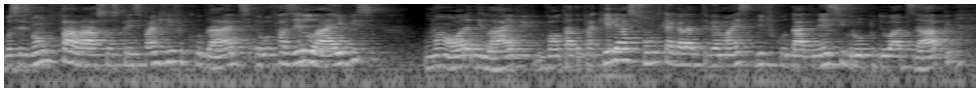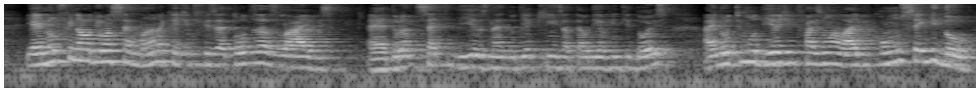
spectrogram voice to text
Vocês vão falar suas principais dificuldades. Eu vou fazer lives, uma hora de live voltada para aquele assunto que a galera tiver mais dificuldade nesse grupo do WhatsApp. E aí no final de uma semana que a gente fizer todas as lives é, durante sete dias, né, do dia 15 até o dia 22, Aí no último dia a gente faz uma live com um seguidor,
